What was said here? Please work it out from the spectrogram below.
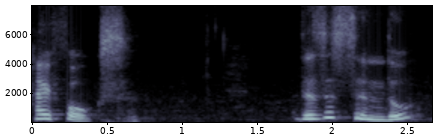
Hi, folks. This is Sindhu,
